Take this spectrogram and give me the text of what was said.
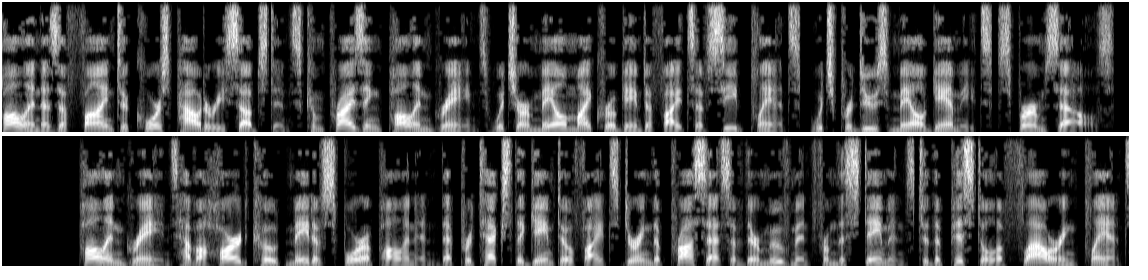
Pollen is a fine to coarse powdery substance comprising pollen grains which are male microgametophytes of seed plants, which produce male gametes sperm cells. Pollen grains have a hard coat made of sporopollenin that protects the gametophytes during the process of their movement from the stamens to the pistil of flowering plants,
